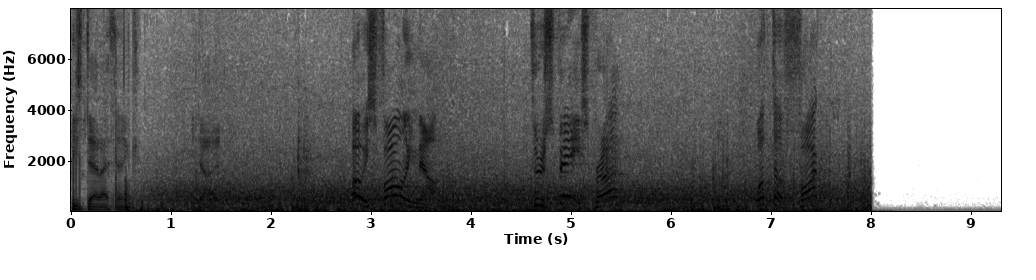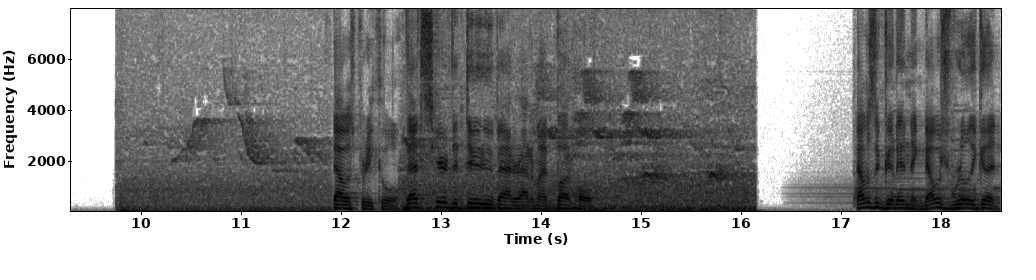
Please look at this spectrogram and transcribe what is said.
He's dead, I think. He died. Oh, he's falling now. Through space, bruh. What the fuck? That was pretty cool. That scared the doo-doo batter out of my butthole. That was a good ending. That was really good.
